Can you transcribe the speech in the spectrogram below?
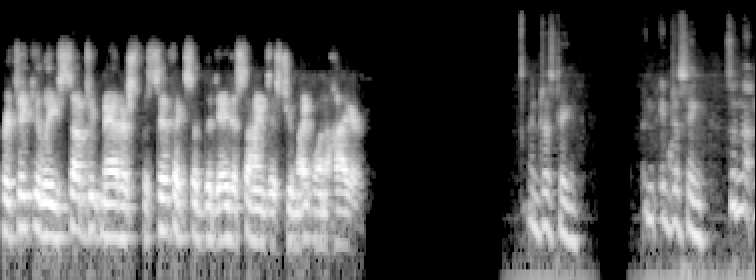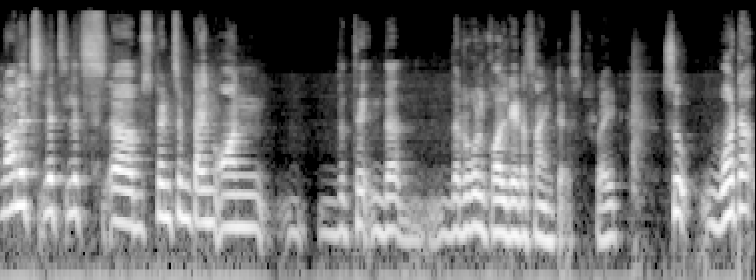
particularly subject matter specifics of the data scientist you might want to hire. Interesting, interesting. So now let's let's let's uh, spend some time on the th- the the role called data scientist, right? So what are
